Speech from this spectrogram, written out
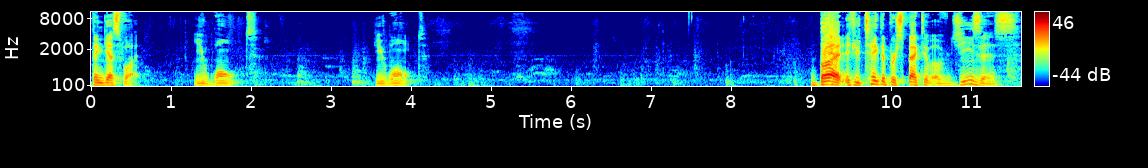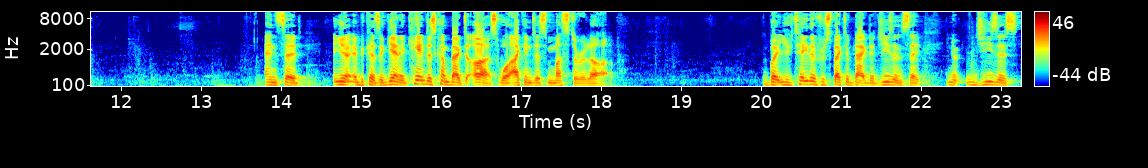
then guess what? You won't. You won't. But if you take the perspective of Jesus and said, you know, because again, it can't just come back to us, well, I can just muster it up. But you take the perspective back to Jesus and say, you know, Jesus,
